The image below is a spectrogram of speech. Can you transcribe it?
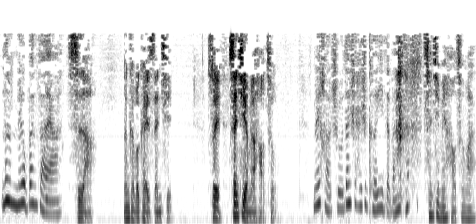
那没有办法呀，是啊，人可不可以生气？所以生气有没有好处？没好处，但是还是可以的吧？生气没好处吗？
